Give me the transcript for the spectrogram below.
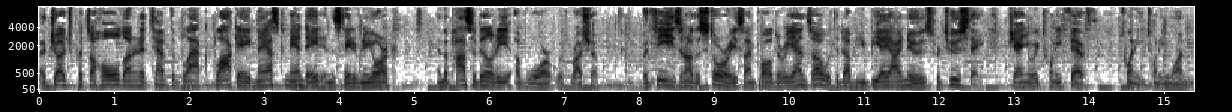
A judge puts a hold on an attempt to black block a mask mandate in the state of New York and the possibility of war with Russia. With these and other stories, I'm Paul DiRienzo with the WBAI News for Tuesday, January 25th, 2021.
